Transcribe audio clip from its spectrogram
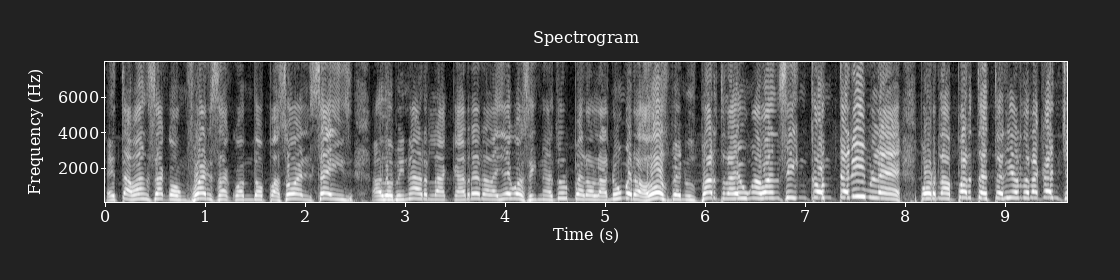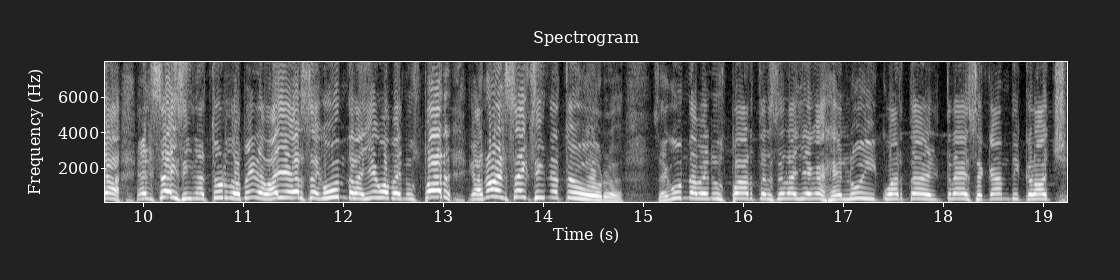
Esta avanza con fuerza cuando pasó el 6 a dominar la carrera. La yegua Signature, pero la número dos, Venuspar, trae un avance incontenible por la parte exterior de la cancha. El 6 Signature domina, va a llegar segunda, la yegua Venuspar, ganó el 6 Signature. Segunda Venuspar, tercera llega y cuarta el 13 Candy Crush.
